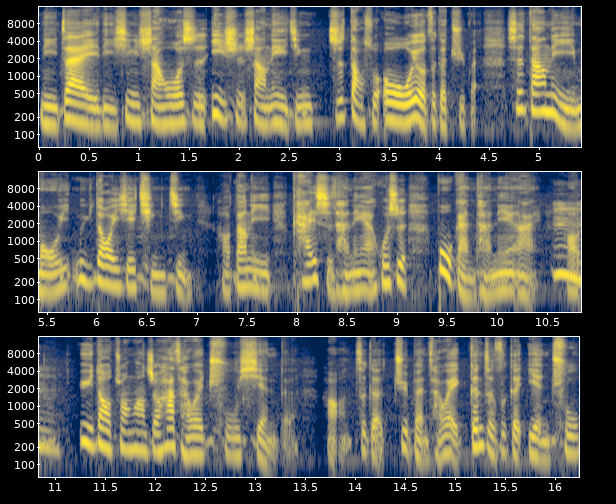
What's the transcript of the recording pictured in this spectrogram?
你在理性上或是意识上，你已经知道说，哦，我有这个剧本。是当你某一遇到一些情境，好，当你开始谈恋爱或是不敢谈恋爱，好，遇到状况之后，它才会出现的。好，这个剧本才会跟着这个演出。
